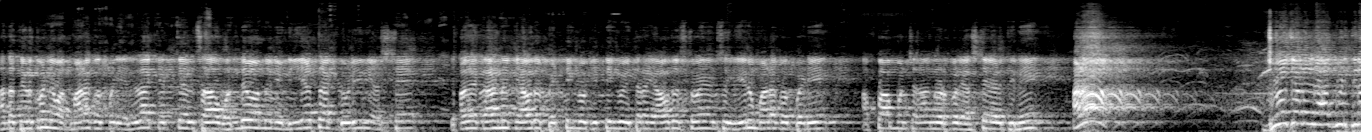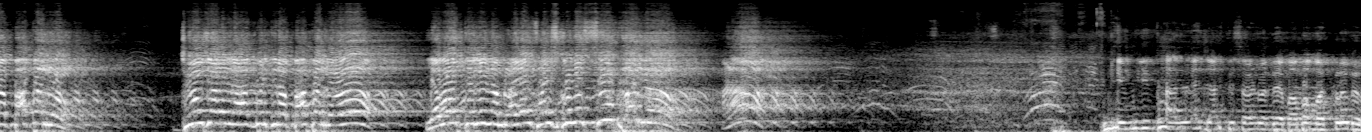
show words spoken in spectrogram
ಅಂತ ತಿಳ್ಕೊಂಡು ನೀವು ಅದು ಮಾಡಕ್ ಹೋಗ್ಬೇಡಿ. ಎಲ್ಲ ಕೆಟ್ಟ ಕೆಲಸ, ಒಂದೇ ಒಂದು, ನೀವು ನಿಯತ್ತಾಗಿ ದುಡೀರಿ ಅಷ್ಟೇ. ಯಾವುದೇ ಕಾರಣಕ್ಕೆ ಯಾವುದೋ ಬೆಟ್ಟಿಂಗು, ಗಿಟ್ಟಿಂಗು ಈ ತರ ಯಾವುದೋ ಸ್ಟೂಡೆಂಟ್ಸ್ ಏನು ಮಾಡಕ್ ಹೋಗ್ಬೇಡಿ. ಅಪ್ಪ ಅಮ್ಮನ ಚೆನ್ನಾಗಿ ನೋಡ್ಕೊಳ್ಳಿ, ಅಷ್ಟೇ ಹೇಳ್ತೀನಿ. ಅಣ್ಣ! ಜೂಜಾಡಲ್ಲಿ ಆಗ್ಬಿಡ್ತೀರಾ ಪಾಪರ್ರು ಜೂಜಾಡಲ್ಲಿ ಆಗ್ಬಿಡ್ತೀರಾ ಪಾಪರ್ರು ಯಾವತ್ತಲ್ಲಿ ನಮ್ಮ ಲಯನ್ಸ್ ಹೈಸ್ಕೂಲ್ ಸೂಪರ್ ಅಣ್ಣ! ನಿಮ್ಗಿಂತ ಅಲ್ಲೇ ಜಾಸ್ತಿ ಸೌಂಡ್ ಬರ್ತದೆ ಪಾಪ ಮಕ್ಕಳದು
